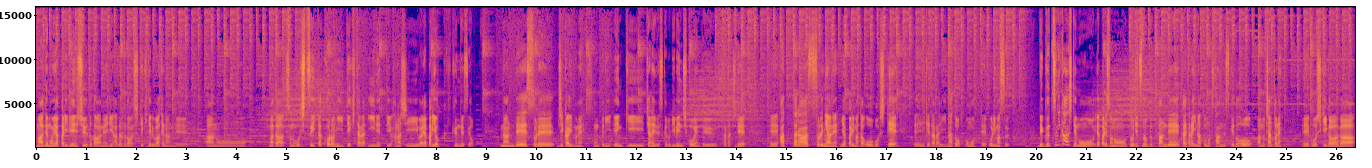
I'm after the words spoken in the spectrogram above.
まあでもやっぱり練習とかはねリハーサルとかはしてきてるわけなんで、あのーまたその落ち着いた頃にできたらいいねっていう話はやっぱりよく聞くんですよ。なんでそれ次回のね本当に延期じゃないですけどリベンジ公演という形でえーあったらそれにはねやっぱりまた応募して、えーいけたらいいなと思っております。でグッズに関してもやっぱりその当日の物販で買えたらいいなと思ってたんですけどあのちゃんとね、えー公式側が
